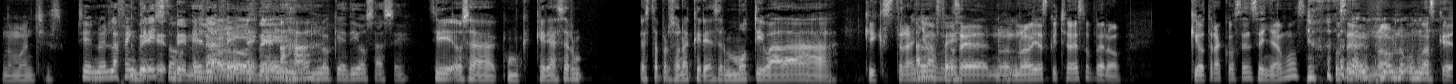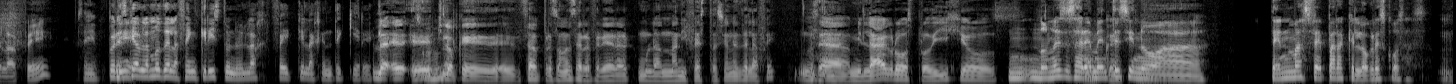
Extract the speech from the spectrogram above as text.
No manches. Sí, no es la fe en De- Cristo, de es la fe de- en Ajá. lo que Dios hace. Sí, o sea, como que quería ser... Esta persona quería ser motivada a... Qué extraño. A la fe. O sea, no, no había escuchado eso, pero ¿qué otra cosa enseñamos? O sea, no hablamos más que de la fe. Sí, pero es que hablamos de la fe en Cristo, no es la fe que la gente quiere. La- eh, eh. Lo que esa persona se refería era como las manifestaciones de la fe. O sea, milagros, prodigios. No necesariamente, sino a... Ten más fe para que logres cosas. Mm.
